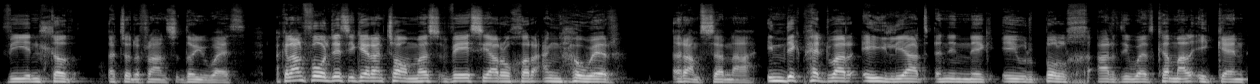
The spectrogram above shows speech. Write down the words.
fi unllodd y Tôr y Ffrans ddwywaith. Ac yn anffodus i Geraint Thomas, fe sy ar ochr anghywir yr amser na. 14 eiliad yn unig yw'r bwlch ar ddiwedd cymal 20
